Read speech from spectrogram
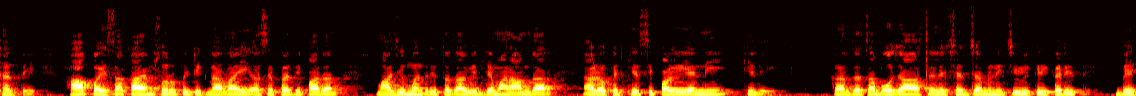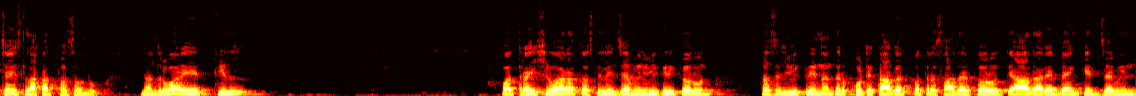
ठरते. हा पैसा कायमस्वरूपी टिकणार नाही असे प्रतिपादन माजी मंत्री तथा विद्यमान आमदार ॲडव्होकेट के सी पाळवी यांनी केले. कर्जाचा बोजा असलेल्या शेतजमिनीची विक्री करीत बेचाळीस लाखात फसवणूक. नंदुरबार येथील पथराई शिवारात असलेली जमीन विक्री करून तसेच विक्रीनंतर खोटे कागदपत्र सादर करून त्या आधारे बँकेत जमीन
